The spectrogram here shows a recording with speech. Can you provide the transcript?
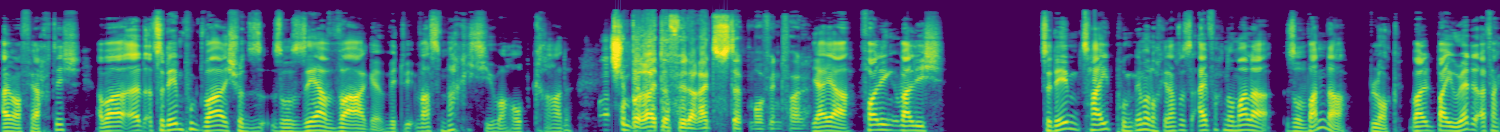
einmal fertig. Aber äh, zu dem Punkt war ich schon so, so sehr vage mit, was mache ich hier überhaupt gerade? War schon bereit dafür, da reinzusteppen, auf jeden Fall. Ja, ja, vor allem, weil ich zu dem Zeitpunkt immer noch gedacht das ist einfach normaler so Wanderblock, weil bei Reddit einfach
